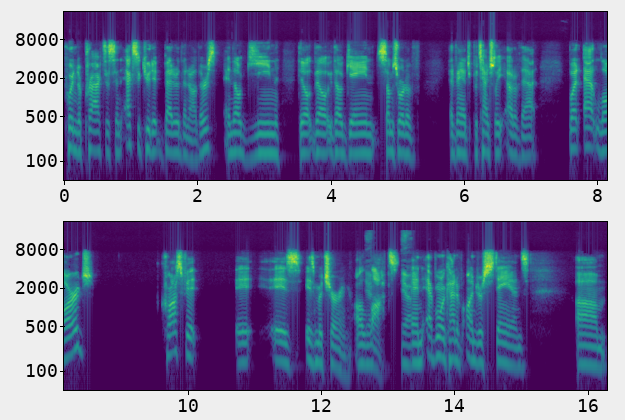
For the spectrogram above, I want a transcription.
put into practice and execute it better than others, and they'll gain they'll they'll they'll gain some sort of advantage potentially out of that. But at large, CrossFit is is maturing a yeah. lot, yeah. and everyone kind of understands um,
